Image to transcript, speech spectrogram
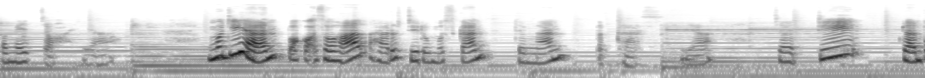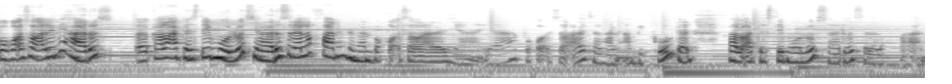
pengecoh. Kemudian pokok soal harus dirumuskan dengan tegas ya. Jadi dan pokok soal ini harus e, kalau ada stimulus ya harus relevan dengan pokok soalnya ya. Pokok soal jangan ambigu dan kalau ada stimulus harus relevan.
